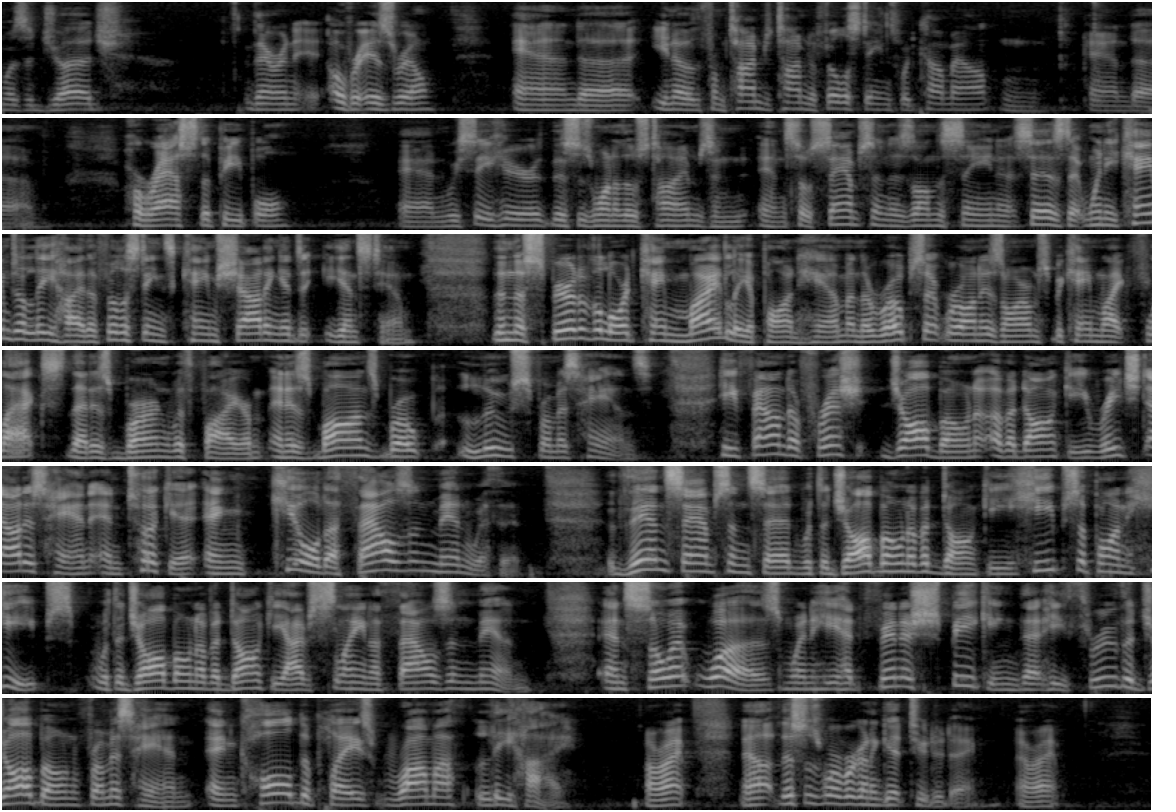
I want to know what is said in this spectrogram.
Was a judge there in over Israel, and uh, you know, from time to time, the Philistines would come out and and uh, harass the people. And we see here, this is one of those times, and, and so Samson is on the scene, and it says that when he came to Lehi, the Philistines came shouting against him. Then the Spirit of the Lord came mightily upon him, and the ropes that were on his arms became like flax that is burned with fire, and his bonds broke loose from his hands. He found a fresh jawbone of a donkey, reached out his hand, and took it, and killed a thousand men with it. Then Samson said, With the jawbone of a donkey, heaps upon heaps, with the jawbone of a donkey, I've slain a thousand men. And so it was when he had finished speaking that he threw the jawbone from his hand and called the place Ramath Lehi. All right. Now, this is where we're going to get to today. All right.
